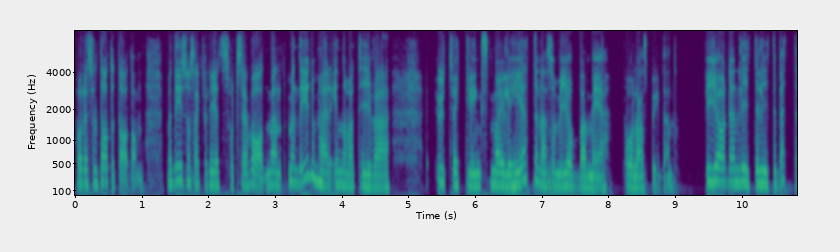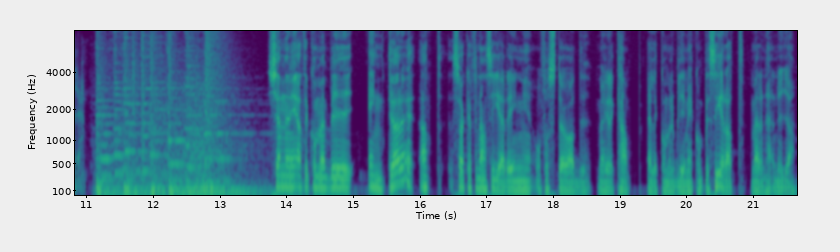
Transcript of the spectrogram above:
och resultatet av dem. Men det är som sagt det är jättesvårt att säga vad. Men, men det är de här innovativa utvecklingsmöjligheterna som vi jobbar med på landsbygden. Vi gör den lite, lite bättre. Känner ni att det kommer bli enklare att söka finansiering och få stöd med kamp eller kommer det bli mer komplicerat med den här nya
